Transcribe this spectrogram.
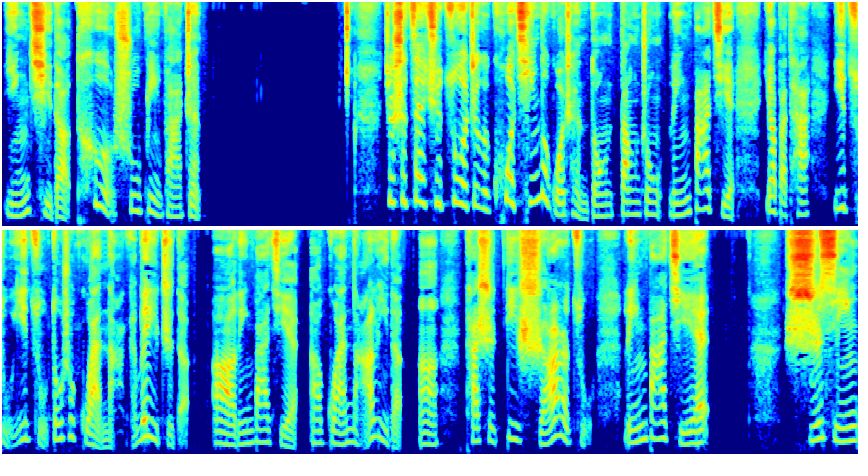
引起的特殊并发症。就是在去做这个扩清的过程中当中，淋巴结要把它一组一组都是管哪个位置的啊？淋巴结啊管哪里的啊？它是第十二组淋巴结实行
